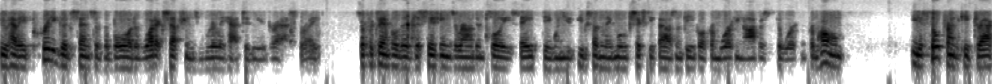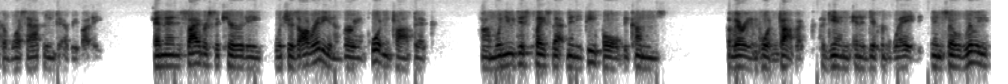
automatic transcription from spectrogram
to have a pretty good sense of the board of what exceptions really had to be addressed, right? So, for example, the decisions around employee safety, when you, you suddenly move 60,000 people from working offices to working from home, you're still trying to keep track of what's happening to everybody. And then cybersecurity, which is already a very important topic, um, when you displace that many people, becomes a very important topic again in a different way. And so really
